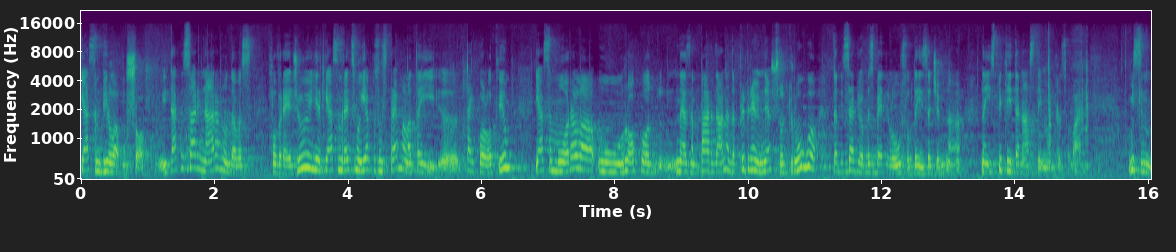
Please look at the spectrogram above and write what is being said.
Ja sam bila u šoku i takve stvari naravno da vas povređuju, jer ja sam recimo, iako sam spremala taj, e, taj kolokvijum, ja sam morala u roku od, ne znam, par dana da pripremim nešto drugo da bi sebi obezbedila uslov da izađem na, na ispite i da nastavim obrazovanje. Mislim,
